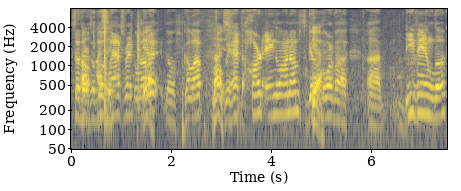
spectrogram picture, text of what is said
So there's Oh, a I little latch right below Yeah. it. They'll go up. Nice. We had the hard angle on them to give Yeah. more of a uh, B-van look,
